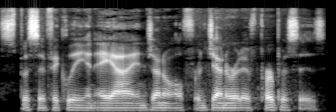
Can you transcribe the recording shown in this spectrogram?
specifically and AI in general for generative purposes.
